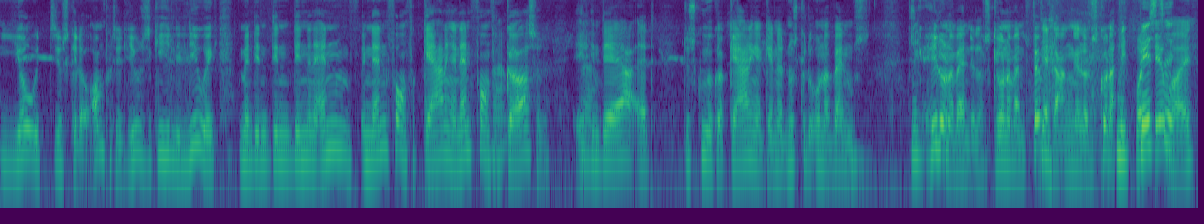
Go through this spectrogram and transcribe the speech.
Jo, du skal lave om på dit liv, du skal give hele dit liv, ikke? Men det, er- det, det er en anden, en anden form for gerning, en anden form for Ja. gørelse, Ja. ja. end det er, at du skal ud og gøre gerning igen, at nu skal du under vand. Du skal helt under vand, eller du skal under vand fem Ja. gange, eller du skal under Mit whatever, bedste, ikke?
